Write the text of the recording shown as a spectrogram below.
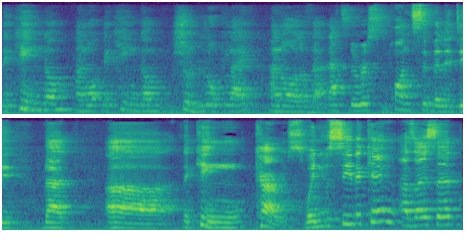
the kingdom and what the kingdom should look like and all of that. That's the responsibility that uh, the king carries. When you see the king, as I said,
